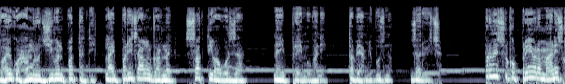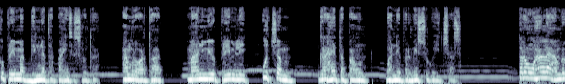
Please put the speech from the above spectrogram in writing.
भएको हाम्रो जीवन पद्धतिलाई परिचालन गर्ने शक्ति वा ऊर्जा नै प्रेम हो भने तपाईँ हामीले बुझ्न जरुरी छ। परमेश्वरको प्रेम र मानिसको प्रेममा भिन्नता पाइन्छ श्रोता। हाम्रो अर्थात् मानवीय प्रेमले उच्च ग्राह्यता पाउन् भन्ने परमेश्वरको इच्छा छ। तर उहाँलाई हाम्रो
